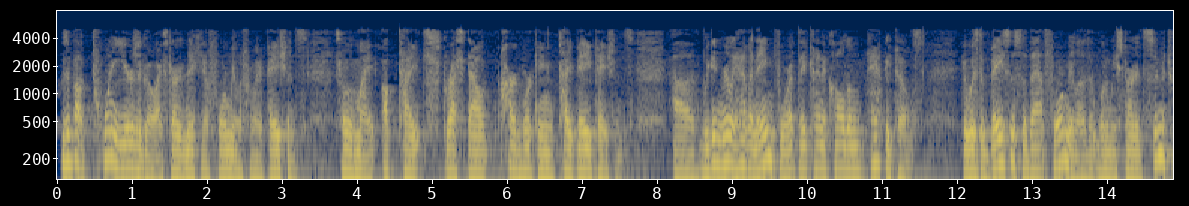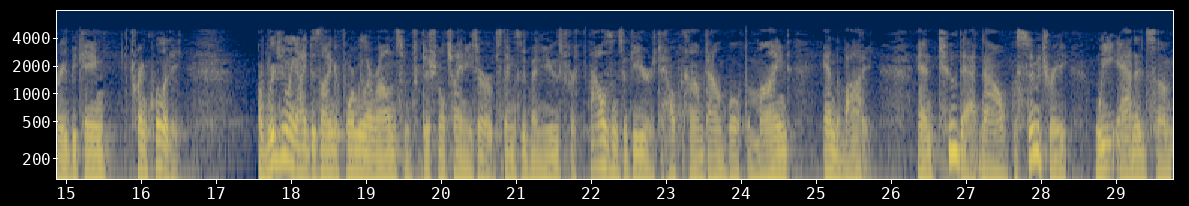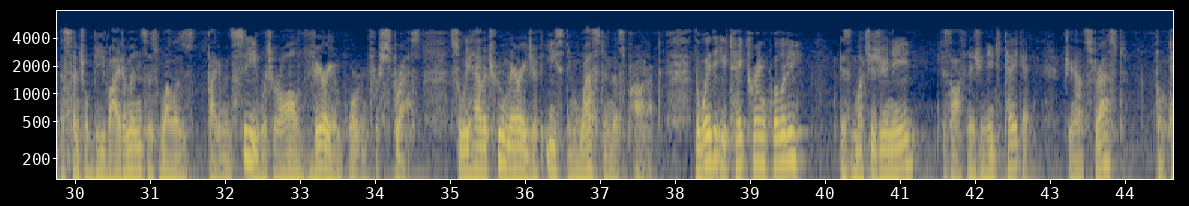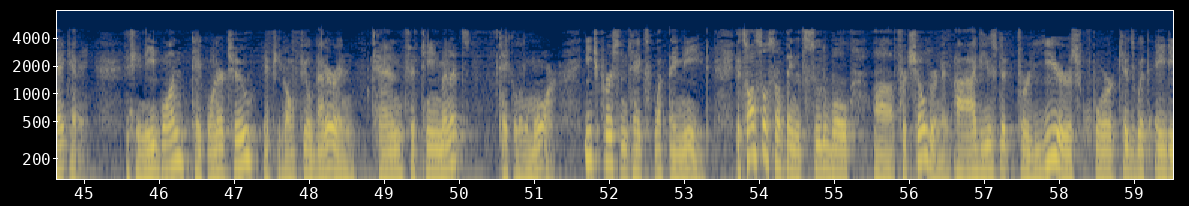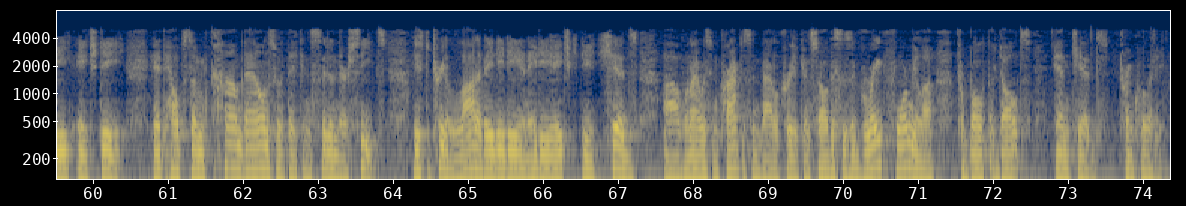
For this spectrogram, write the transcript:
It was about 20 years ago I started making a formula for my patients, some of my uptight, stressed out, hardworking type A patients. Uh, we didn't really have a name for it. They kind of called them happy pills. It was the basis of that formula that when we started Symmetry became Tranquility. Originally, I designed a formula around some traditional Chinese herbs, things that have been used for thousands of years to help calm down both the mind and the body. And to that now, with Symmetry, we added some essential B vitamins as well as vitamin C, which are all very important for stress. So we have a true marriage of East and West in this product. The way that you take Tranquility, as much as you need, as often as you need to take it. If you're not stressed, don't take any. If you need one, take one or two. If you don't feel better in 10, 15 minutes, take a little more. Each person takes what they need. It's also something that's suitable uh, for children. I've used it for years for kids with ADHD. It helps them calm down so that they can sit in their seats. I used to treat a lot of ADD and ADHD kids uh, when I was in practice in Battle Creek, and so this is a great formula for both adults and kids. Tranquility.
